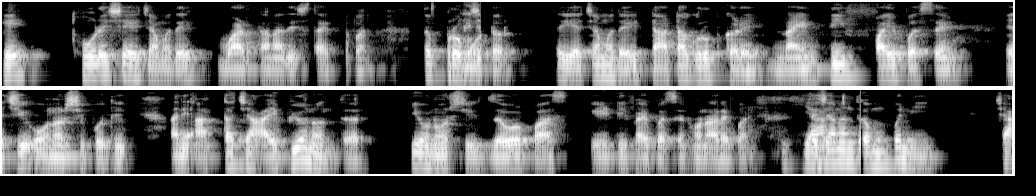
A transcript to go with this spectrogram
हे थोडेसे याच्यामध्ये वाढताना दिसतायत आपण. तर प्रोमोटर तर याच्यामध्ये टाटा ग्रुपकडे 95% याची ओनरशिप होती आणि आत्ताच्या आय-पी-ओ नंतर ही ओनरशिप जवळपास 85% होणार आहे पण. त्याच्यानंतर कंपनीच्या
